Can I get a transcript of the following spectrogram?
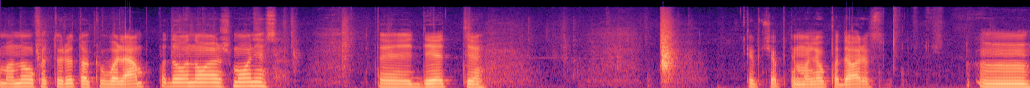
Manau, kad turiu tokių valiampų padovanoję žmonės. Tai dėti, kaip čia optimaliau padarius, mm,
